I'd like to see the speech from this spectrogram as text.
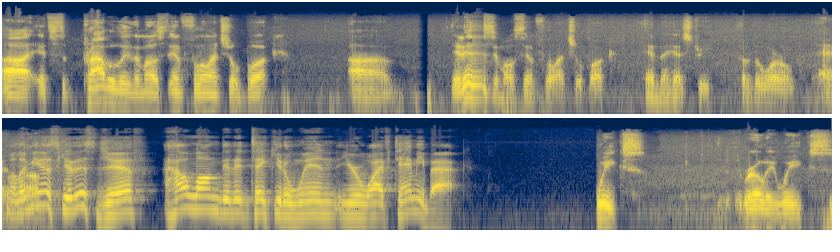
Uh, it's probably the most influential book. Um, it is the most influential book in the history of the world. And, well, let me um, ask you this, Jeff. How long did it take you to win your wife Tammy back? Weeks, really weeks.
